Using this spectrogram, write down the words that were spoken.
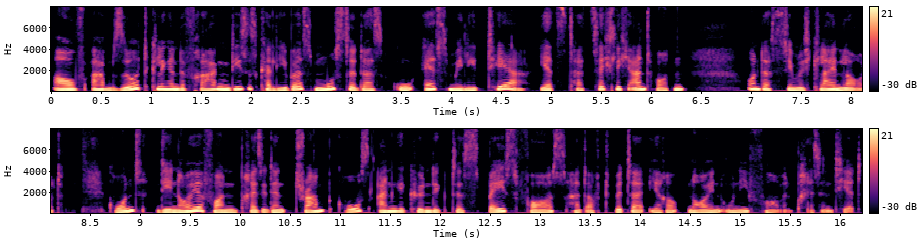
Auf absurd klingende Fragen dieses Kalibers musste das US-Militär jetzt tatsächlich antworten und das ziemlich kleinlaut. Grund, die neue von Präsident Trump groß angekündigte Space Force hat auf Twitter ihre neuen Uniformen präsentiert.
